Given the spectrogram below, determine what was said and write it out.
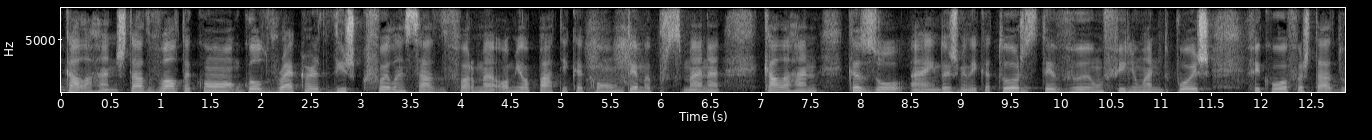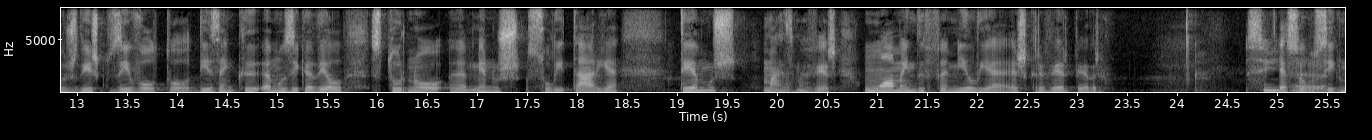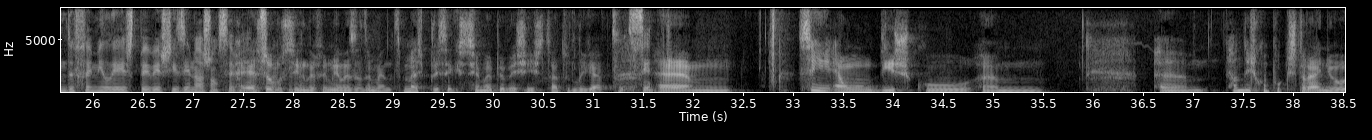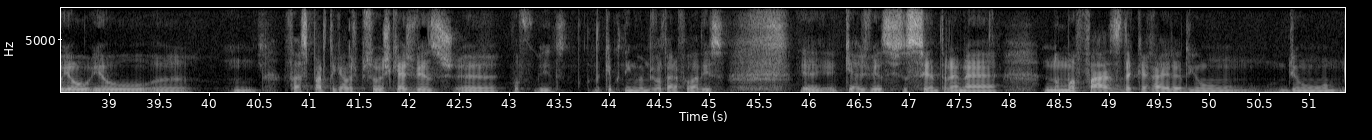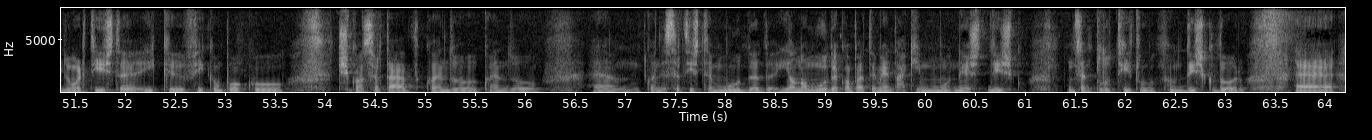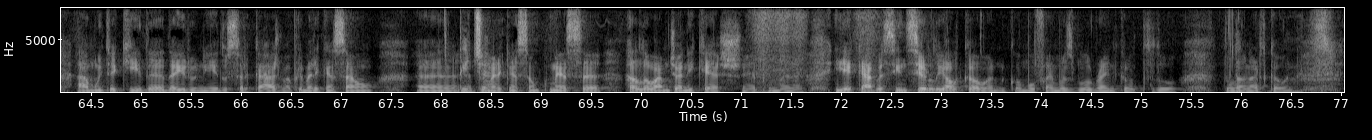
Callahan está de volta com Gold Record, disco que foi lançado de forma homeopática com um tema por semana. Callahan casou em 2014, teve um filho um ano depois, ficou afastado dos discos e voltou. Dizem que a música dele se tornou uh, menos solitária. Temos, mais uma vez, um homem de família a escrever, Pedro. Sim. É sobre uh, o signo da família este PBX e nós não sabemos. É sobre o signo da família, exatamente. Mas por isso é que isto se chama PBX, está tudo ligado. Sempre. Um, sim, é um disco. Um, um, é um disco um pouco estranho. Eu, eu uh, faço parte daquelas pessoas que às vezes. Uh, daqui a pouquinho vamos voltar a falar disso. Uh, que às vezes se centra na numa fase da carreira de um, de um, de um artista e que fica um pouco desconcertado quando, quando, um, quando esse artista muda. De, e ele não muda completamente. Há aqui neste disco, começando pelo título, um disco de ouro, uh, há muito aqui da, da ironia, do sarcasmo. A primeira canção Uh, a primeira canção começa Hello, I'm Johnny Cash, é a primeira, e acaba assim de ser Leal Cohen, como o famous Blue Raincoat do, do Leonard Cohen.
